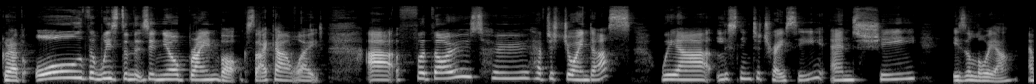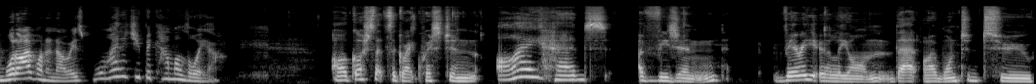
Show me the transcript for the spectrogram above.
grab all the wisdom that's in your brain box. I can't wait. Uh, for those who have just joined us, we are listening to Tracey, and she is a lawyer. And what I want to know is why did you become a lawyer? Oh, gosh, that's a great question. I had a vision very early on that I wanted to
